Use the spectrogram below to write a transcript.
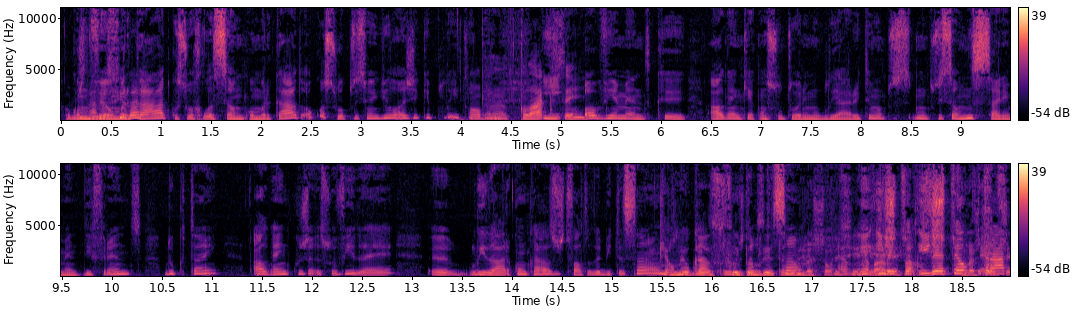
como, como vê o mercado, com a sua relação com o mercado ou com a sua posição ideológica e política. Hum, claro que e, sim. obviamente que alguém que é consultor imobiliário tem uma, uma posição necessariamente diferente do que tem alguém cuja sua vida é uh, lidar com casos de falta de habitação. Que é o meu caso, fui para. Mas são, isto, isto, isto, é o que trata.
